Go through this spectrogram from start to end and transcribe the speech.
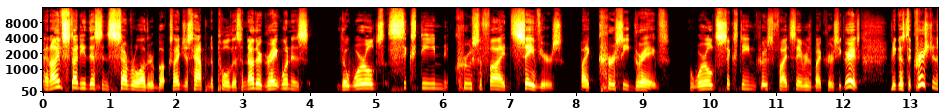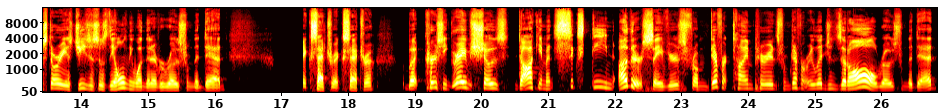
and I've studied this in several other books. I just happened to pull this. Another great one is The World's 16 Crucified Saviors by Kersey Graves. The World's 16 Crucified Saviors by Kersey Graves. Because the Christian story is Jesus is the only one that ever rose from the dead, etc., etc. But Kersey Graves shows, documents 16 other saviors from different time periods, from different religions that all rose from the dead.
